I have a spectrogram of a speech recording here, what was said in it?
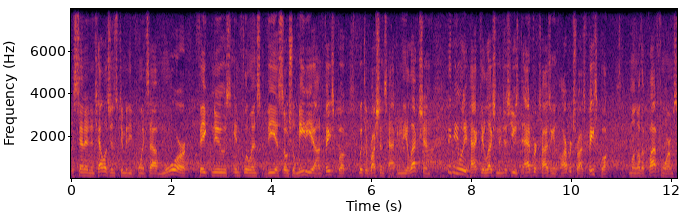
the Senate Intelligence Committee points out more fake news influence via social media on Facebook with the Russians hacking the election. They didn't really hack the election, they just used advertising and arbitrage, Facebook, among other platforms,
